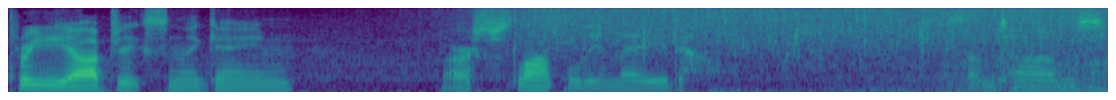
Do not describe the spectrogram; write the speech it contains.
3D objects in the game are sloppily made sometimes.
